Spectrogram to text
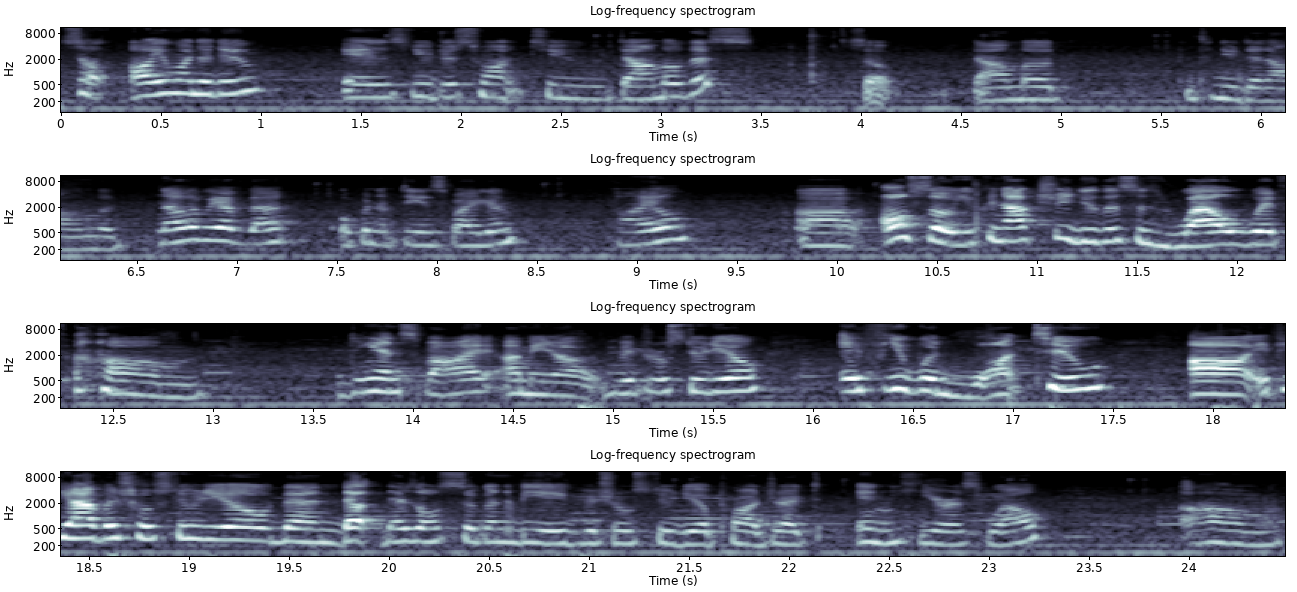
So all you want to do is you just want to download this. So download, continue to download. Now that we have that, open up DNSpy again, file. Uh, also, you can actually do this as well with um, DNSpy, I mean uh, Visual Studio, if you would want to. Uh, if you have Visual Studio, then th there's also going to be a Visual Studio project in here as well. Um,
